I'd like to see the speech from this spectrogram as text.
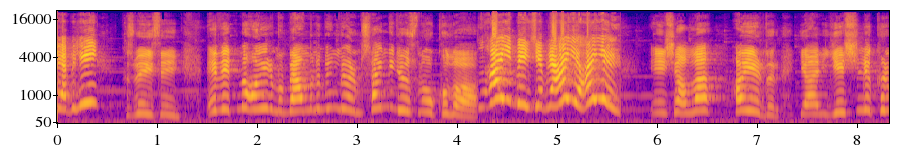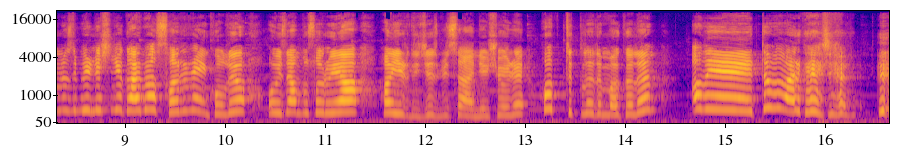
olabilir. Kız beysin. Evet mi hayır mı? Ben bunu bilmiyorum. Sen gidiyorsun okula. Hayır. İnşallah hayırdır. Yani yeşille kırmızı birleşince galiba sarı renk oluyor. O yüzden bu soruya hayır diyeceğiz bir saniye şöyle. Hop tıkladım bakalım. Evet tamam arkadaşlar.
